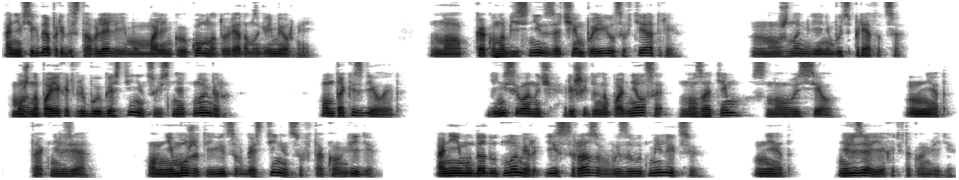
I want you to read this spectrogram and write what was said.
Они всегда предоставляли ему маленькую комнату рядом с гримерной. Но как он объяснит, зачем появился в театре? Нужно где-нибудь спрятаться. Можно поехать в любую гостиницу и снять номер. Он так и сделает. Денис Иванович решительно поднялся, но затем снова сел. Нет, так нельзя. Он не может явиться в гостиницу в таком виде. Они ему дадут номер и сразу вызовут милицию. Нет, нельзя ехать в таком виде.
